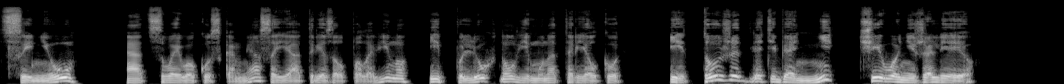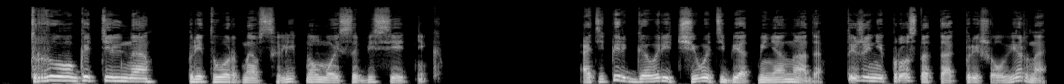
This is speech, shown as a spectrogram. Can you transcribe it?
«Ценю». От своего куска мяса я отрезал половину и плюхнул ему на тарелку. «И тоже для тебя ничего не жалею». «Трогательно!» – притворно всхлипнул мой собеседник. А теперь говори, чего тебе от меня надо. Ты же не просто так пришел, верно?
